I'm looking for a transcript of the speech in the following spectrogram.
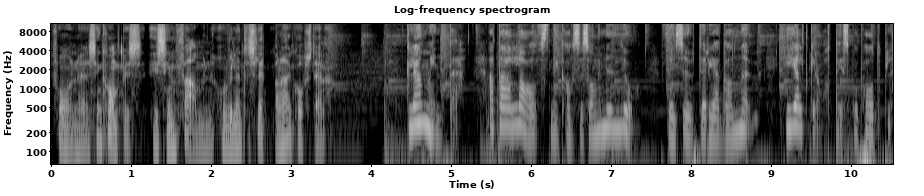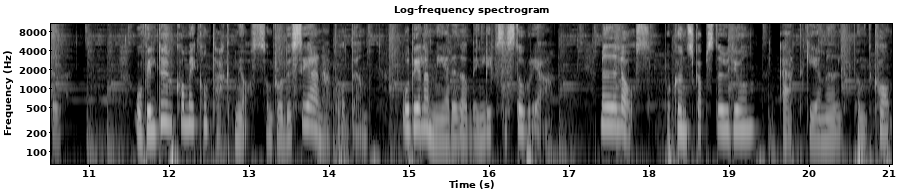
från sin kompis i sin famn och vill inte släppa den här kroppsdelen. Glöm inte att alla avsnitt av säsong 9 finns ute redan nu, helt gratis på Podplay. Och vill du komma i kontakt med oss som producerar den här podden och dela med dig av din livshistoria? Maila oss på kunskapsstudion gmail.com.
